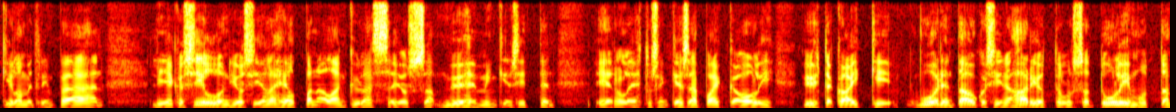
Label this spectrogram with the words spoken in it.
kilometrin päähän. Liekö silloin jo siellä Helppanalan kylässä, jossa myöhemminkin sitten Eero Lehtosen kesäpaikka oli. Yhtä kaikki vuoden tauko siinä harjoittelussa tuli, mutta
